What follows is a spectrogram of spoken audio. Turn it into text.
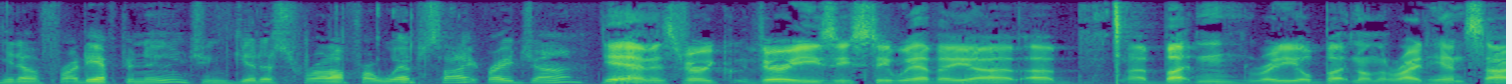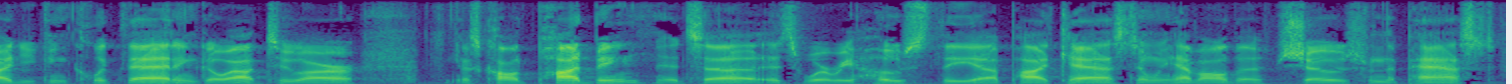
you know Friday afternoons you can get us right off our website, right, John? Yeah, it's very very easy. Steve, we have a, uh, a, a button, radio button on the right hand side. You can click that and go out to our. It's called Podbean. It's uh, it's where we host the uh, podcast, and we have all the shows from the past,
